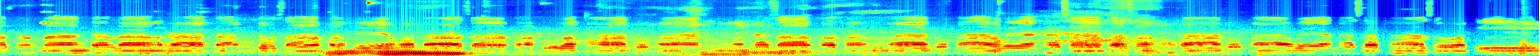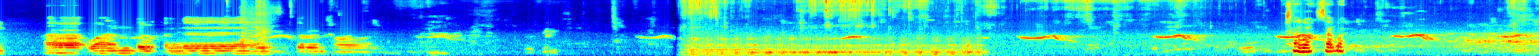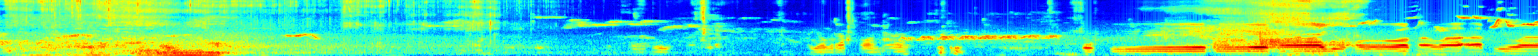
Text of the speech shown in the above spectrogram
พพมังคลังราคันตุสัพพเทวตาสัพพุทธานุภาเวนะสัพพธรรมานุภาเวนะสัพพสังฆานุภาเวนะสัพพะโสติภะวันตุเตเจริญพร Sagua, sagua. ยอมรับพรนะสุขีทีพายุโกภวะอภิวา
